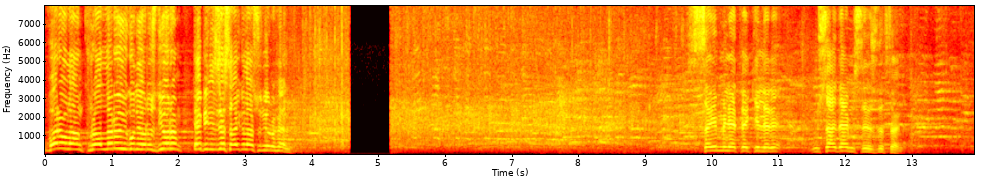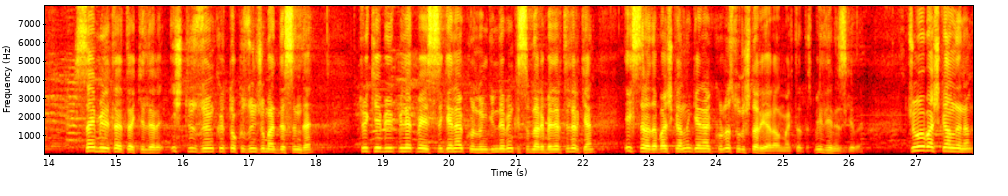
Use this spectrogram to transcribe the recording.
Var olan kuralları uyguluyoruz diyorum. Hepinize saygılar sunuyorum efendim. Sayın milletvekilleri müsaade misiniz lütfen? Sayın milletvekilleri, iş tüzüğün 49. maddesinde Türkiye Büyük Millet Meclisi Genel Kurulu'nun gündemin kısımları belirtilirken ilk sırada başkanlığın genel kurula sunuşları yer almaktadır bildiğiniz gibi. Cumhurbaşkanlığının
